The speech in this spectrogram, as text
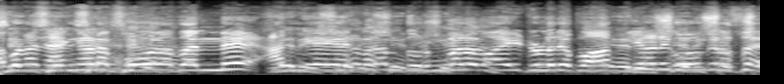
അവിടെ ഞങ്ങളെ പോലെ തന്നെ അങ്ങേയറ്റം. ദുർബലമായിട്ടുള്ള ഒരു പാർട്ടിയാണ് കോൺഗ്രസ്.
